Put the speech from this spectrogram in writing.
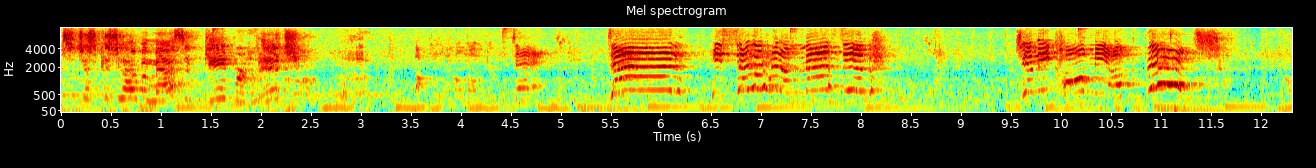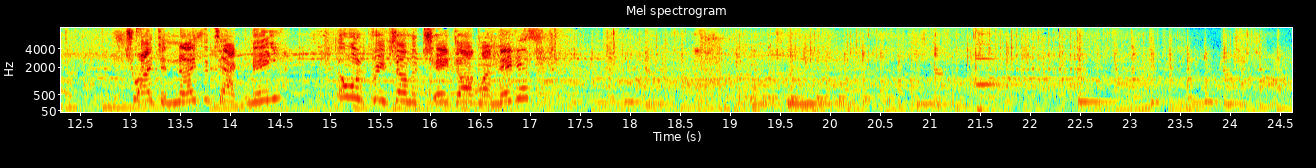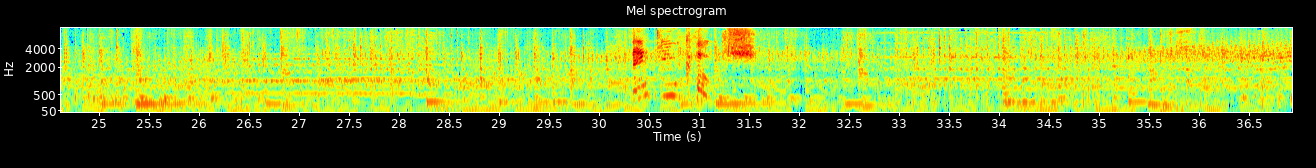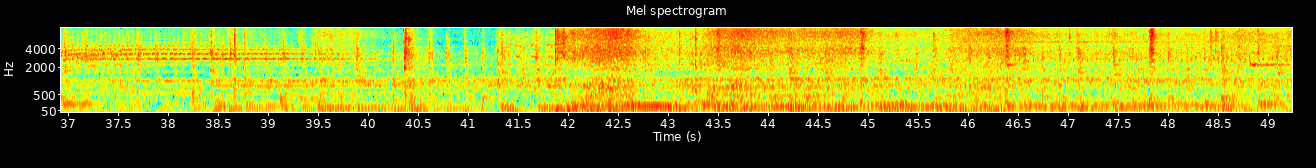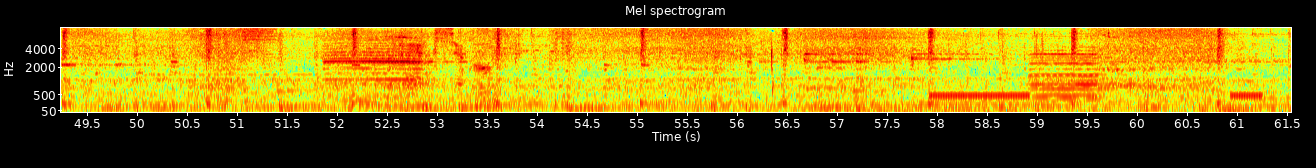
It's just because you have a massive gaper, bitch. Fucking homo, you're dead. Dad! He said I had a massive. Jimmy called me a bitch! He tried to knife attack me? No one creeps on the J-Dog, my niggas. You, coach.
